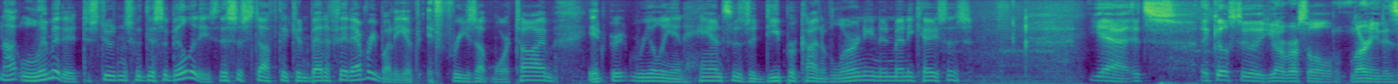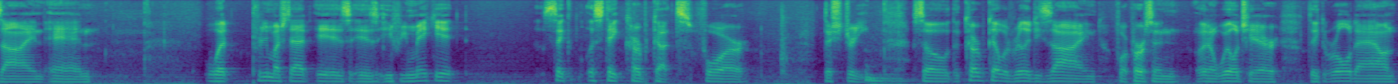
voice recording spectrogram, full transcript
not limited to students with disabilities. This is stuff that can benefit everybody. It, it frees up more time. It, it really enhances a deeper kind of learning in many cases. Yeah, it's it goes to a universal learning design, and what pretty much that is is if you make it, let's take curb cuts for the street. So the curb cut was really designed for a person in a wheelchair. They can roll down,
